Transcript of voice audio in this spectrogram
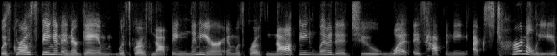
with growth being an inner game, with growth not being linear, and with growth not being limited to what is happening externally,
